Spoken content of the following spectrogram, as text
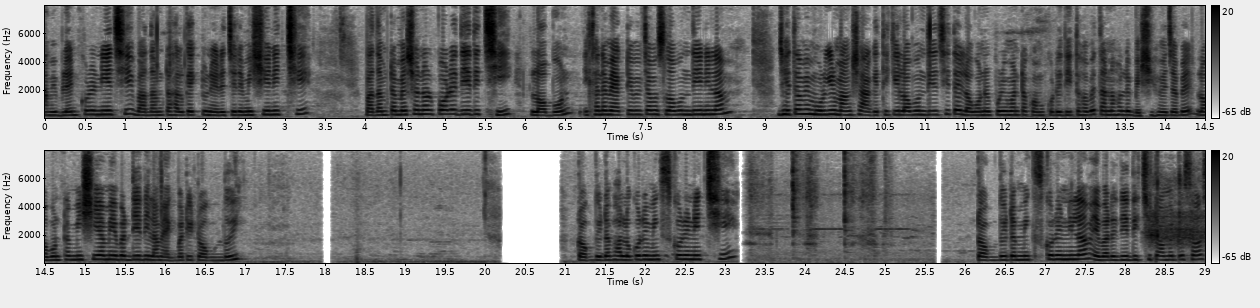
আমি ব্লেন্ড করে নিয়েছি, বাদামটা হালকা একটু নেড়েচেড়ে মিশিয়ে নিচ্ছি। বাদামটা মেশানোর পরে দিয়ে দিচ্ছি লবণ। এখানে আমি এক টেবিল চামচ লবণ দিয়ে নিলাম। যেহেতু আমি মুরগির মাংসে আগে থেকে লবণ দিয়েছি, তাই লবণের পরিমাণটা কম করে দিতে হবে, তা না হলে বেশি হয়ে যাবে। লবণটা মিশিয়ে আমি এবার দিয়ে দিলাম এক বাটি টক দই। টক দইটা ভালো করে মিক্স করে নিচ্ছি। টক দইটা মিক্স করে নিলাম, এবারে দিয়ে দিচ্ছি টমেটো সস।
